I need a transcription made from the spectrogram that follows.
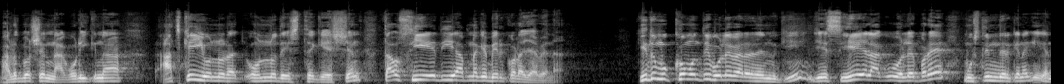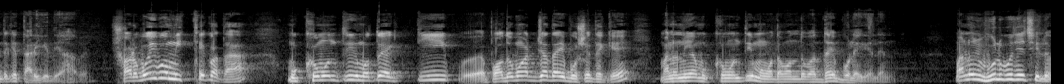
ভারতবর্ষের নাগরিক না, আজকেই অন্য রাজ্য অন্য দেশ থেকে এসছেন, তাও সিএ দিয়ে আপনাকে বের করা যাবে না। কিন্তু মুখ্যমন্ত্রী বলে বেড়ালেন কি, যে সিএ লাগু হলে পরে মুসলিমদেরকে নাকি এখান থেকে তাড়িয়ে দেওয়া হবে। সর্বৈব মিথ্যে কথা মুখ্যমন্ত্রীর মতো একটি পদমর্যাদায় বসে থেকে মাননীয় মুখ্যমন্ত্রী মমতা বন্দ্যোপাধ্যায় বলে গেলেন। মানুষ ভুল বুঝেছিল।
